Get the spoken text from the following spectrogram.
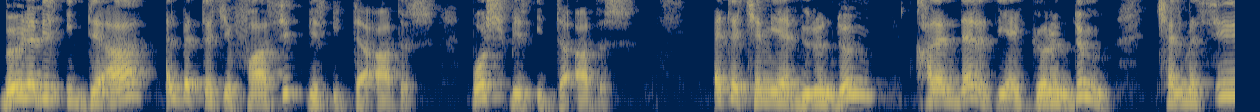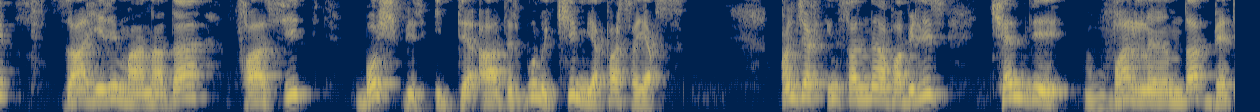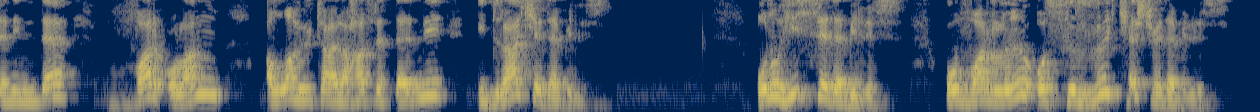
Böyle bir iddia elbette ki fasit bir iddiadır. Boş bir iddiadır. Ete kemiğe büründüm, kalender diye göründüm kelimesi zahiri manada fasit, boş bir iddiadır. Bunu kim yaparsa yapsın. Ancak insan ne yapabilir? Kendi varlığında, bedeninde var olan Allahü Teala Hazretlerini idrak edebilir. Onu hissedebilir. O varlığı, o sırrı keşfedebilir.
